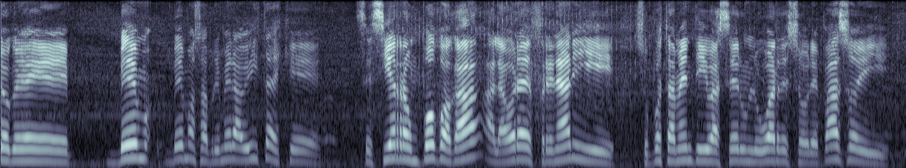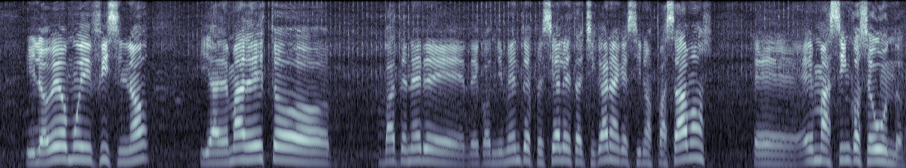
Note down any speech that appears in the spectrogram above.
Lo que vemos, a primera vista es que se cierra un poco acá a la hora de frenar y supuestamente iba a ser un lugar de sobrepaso y, y lo veo muy difícil, ¿no? Y además de esto va a tener eh, de condimento especial esta chicana que si nos pasamos eh, es más 5 segundos.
